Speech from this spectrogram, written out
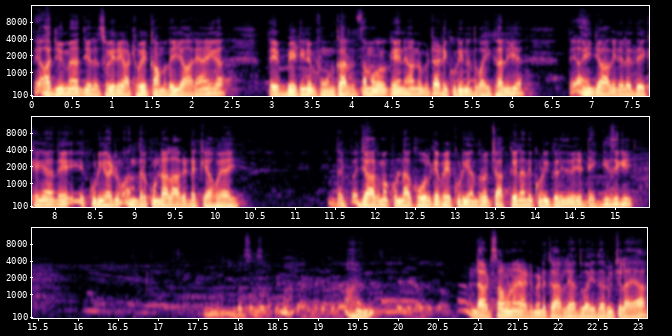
ਤੇ ਅੱਜ ਵੀ ਮੈਂ ਜਿਹੜੇ ਸਵੇਰੇ 8 ਵਜੇ ਕੰਮ ਤੇ ਹੀ ਆ ਰਿਹਾ ਸੀਗਾ, ਤੇ ਬੇਟੀ ਨੇ ਫੋਨ ਕਰ ਦਿੱਤਾ, ਮਗਰੋਂ ਕਿਸੇ ਨੇ ਸਾਨੂੰ ਵੀ, ਤੁਹਾਡੀ ਕੁੜੀ ਨੇ ਦਵਾਈ ਖਾ ਲਈ ਹੈ ਤੇ ਅਸੀਂ ਜਾ ਕੇ ਜਿਹੜੇ ਦੇਖੇ ਗਏ ਤੇ ਇਹ ਕੁੜੀ ਸਾਡੇ ਨੂੰ ਅੰਦਰ ਕੁੰਡਾ ਲਾ ਕੇ ਡੱਕਿਆ ਹੋਇਆ ਸੀ। ਤੇ ਜਾ ਕੇ ਮੈਂ ਕੁੰਡਾ ਖੋਲ ਕੇ ਫੇਰ ਕੁੜੀ ਅੰਦਰੋਂ ਚੱਕ ਕੇ ਲੈਂਦੀ ਕੁੜੀ ਗਲੀ ਦੇ ਵਿੱਚ ਡਿੱਗ ਗਈ ਸੀਗੀ। ਡਾਕਟਰ ਸਾਹਿਬ ਨੇ ਐਡਮਿਟ ਕਰ ਲਿਆ, ਦਵਾਈ ਦਾਰੂ ਚਲਾਇਆ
